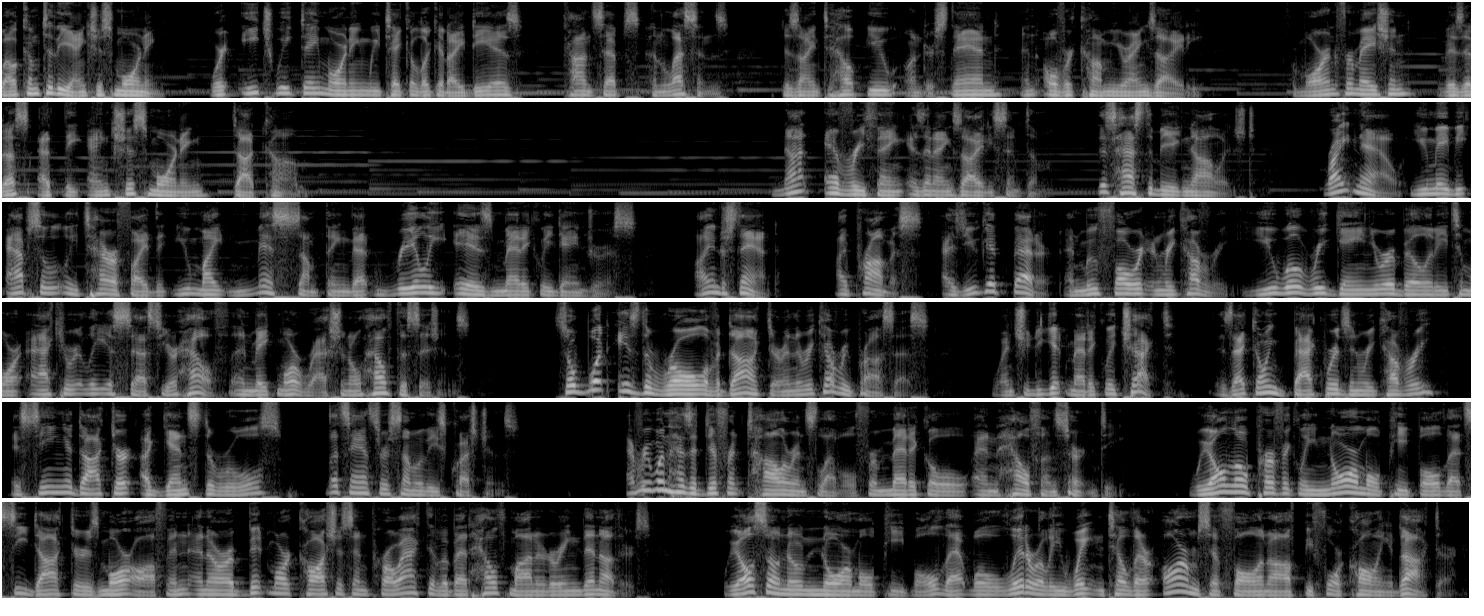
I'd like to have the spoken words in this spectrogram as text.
Welcome to The Anxious Morning, where each weekday morning we take a look at ideas, concepts, and lessons designed to help you understand and overcome your anxiety. For more information, visit us at theanxiousmorning.com. Not everything is an anxiety symptom. This has to be acknowledged. Right now, you may be absolutely terrified that you might miss something that really is medically dangerous. I understand. I promise, as you get better and move forward in recovery, you will regain your ability to more accurately assess your health and make more rational health decisions. So, what is the role of a doctor in the recovery process? When should you get medically checked? Is that going backwards in recovery? Is seeing a doctor against the rules? Let's answer some of these questions. Everyone has a different tolerance level for medical and health uncertainty. We all know perfectly normal people that see doctors more often and are a bit more cautious and proactive about health monitoring than others. We also know normal people that will literally wait until their arms have fallen off before calling a doctor.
